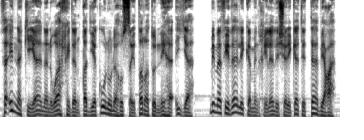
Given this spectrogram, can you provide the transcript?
فإن كيانا واحدا قد يكون له السيطرة النهائية بما في ذلك من خلال الشركات التابعة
